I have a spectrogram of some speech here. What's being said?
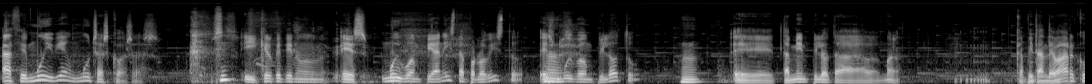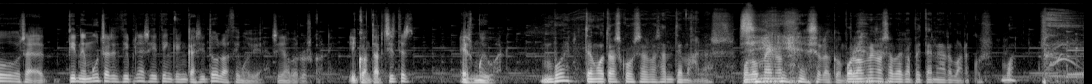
hace muy bien muchas cosas. Sí. Y creo que tiene un- es muy buen pianista, por lo visto, es Ah. muy buen piloto, Ah. eh, también pilota, bueno, capitán de barco, o sea, tiene muchas disciplinas y dicen que en casi todo lo hace muy bien, señor Berlusconi. Y contar chistes es muy bueno. Bueno, tengo otras cosas bastante malas. Por lo menos, por lo menos sabe capitanear barcos. Bueno.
